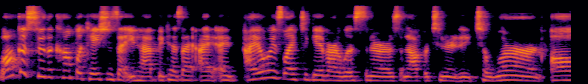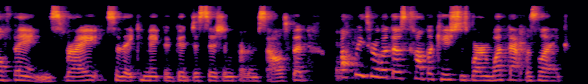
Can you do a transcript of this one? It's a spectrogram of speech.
Walk us through the complications that you have because I, I I always like to give our listeners an opportunity to learn all things, right? So they can make a good decision for themselves. But walk me through what those complications were and what that was like.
